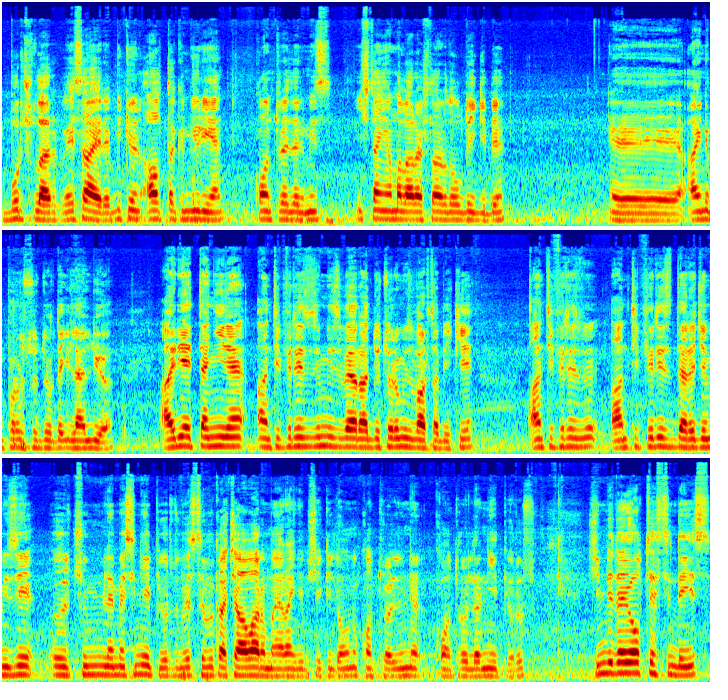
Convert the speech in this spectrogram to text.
burçlar vesaire bütün alt takım yürüyen kontrollerimiz içten yanmalı araçlarda olduğu gibi ee, aynı prosedürde ilerliyor. Ayrıyetten yine antifrizimiz ve radyatörümüz var tabii ki. Antifriz, antifriz derecemizi ölçümlemesini yapıyoruz ve sıvı kaçağı var mı herhangi bir şekilde onun kontrolünü kontrollerini yapıyoruz. Şimdi de yol testindeyiz.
